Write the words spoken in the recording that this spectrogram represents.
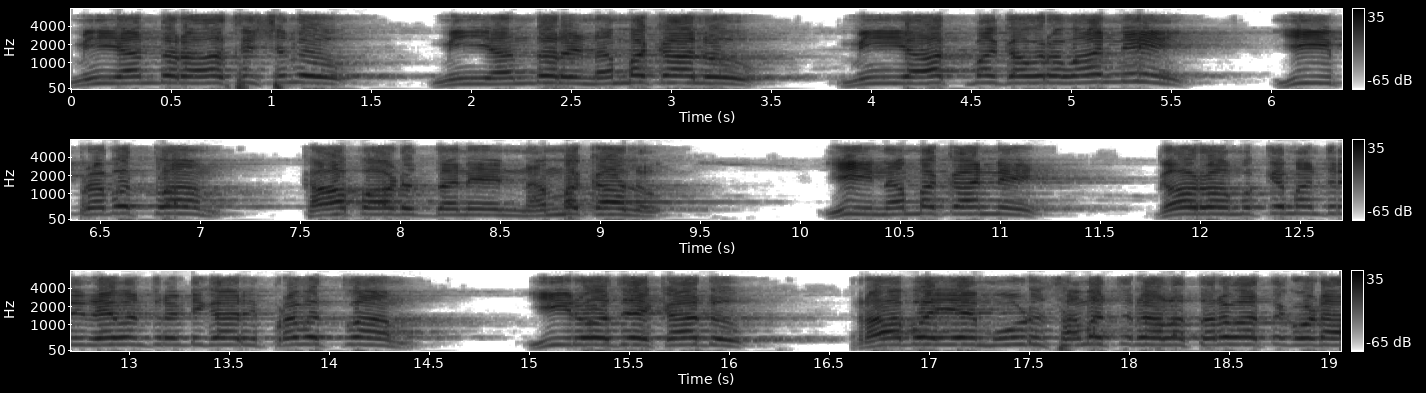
మీ అందరి ఆశీస్సులు మీ అందరి నమ్మకాలు మీ ఆత్మ గౌరవాన్ని ఈ ప్రభుత్వం కాపాడుద్దనే నమ్మకాలు. ఈ నమ్మకాన్ని గౌరవ ముఖ్యమంత్రి రేవంత్ రెడ్డి గారి ప్రభుత్వం ఈ రోజే కాదు రాబోయే మూడు సంవత్సరాల తర్వాత కూడా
